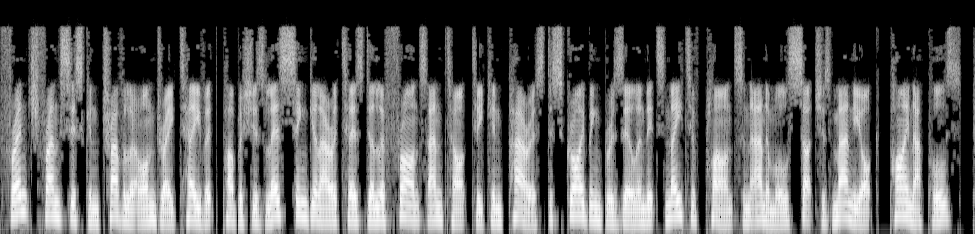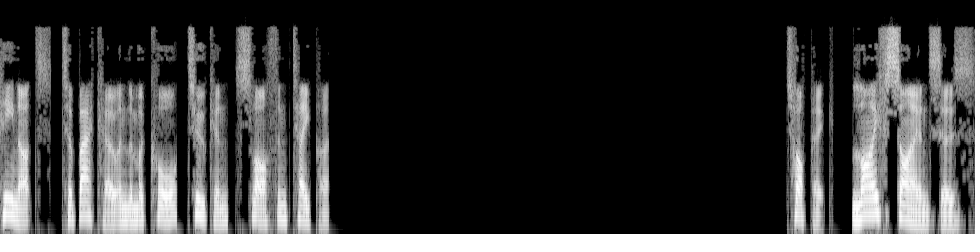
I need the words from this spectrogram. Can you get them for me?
French Franciscan traveller André Thevet publishes Les Singularités de la France Antarctique in Paris describing Brazil and its native plants and animals such as manioc, pineapples, peanuts, tobacco and the macaw, toucan, sloth and tapir. Life sciences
